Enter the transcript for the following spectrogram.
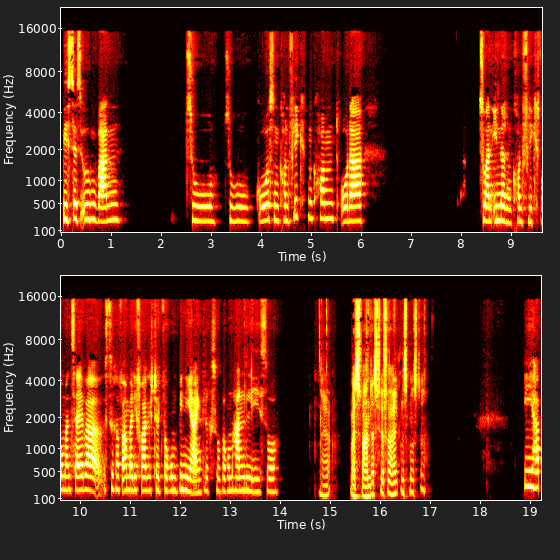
bis es irgendwann zu, zu großen Konflikten kommt oder zu einem inneren Konflikt, wo man selber sich auf einmal die Frage stellt, warum bin ich eigentlich so, warum handle ich so. Ja. Was waren das für Verhaltensmuster? Ich habe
